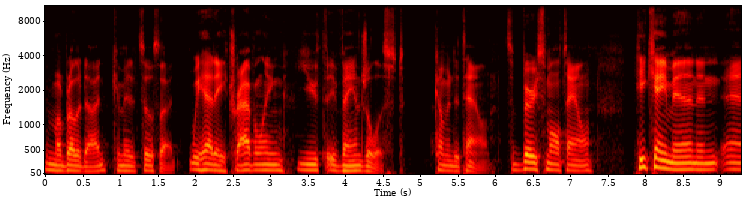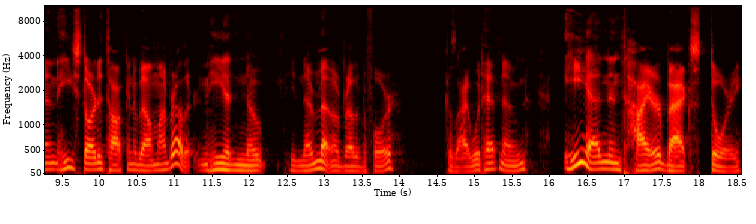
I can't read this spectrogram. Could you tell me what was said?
my brother died, committed suicide. We had a traveling youth evangelist coming to town. It's a very small town. He came in and, and he started talking about my brother. And he had no, he'd never met my brother before because I would have known. He had an entire backstory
